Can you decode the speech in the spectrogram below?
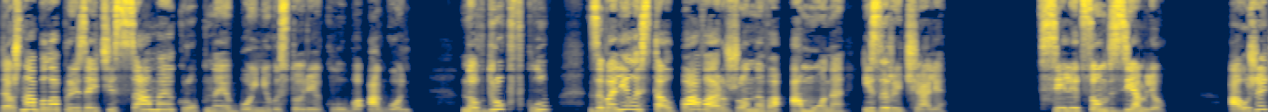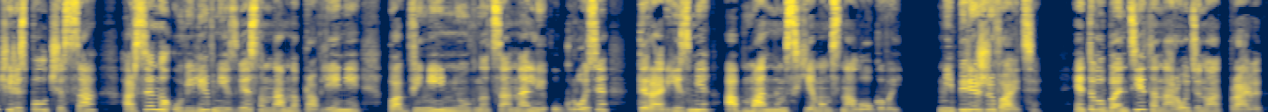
Должна была произойти самая крупная бойня в истории клуба «Огонь». Но вдруг в клуб завалилась толпа вооруженного ОМОНа и зарычали. «Все лицом в землю!» А уже через полчаса Арсена увели в неизвестном нам направлении по обвинению в национальной угрозе, терроризме, обманным схемам с налоговой. Не переживайте, этого бандита на родину отправят,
